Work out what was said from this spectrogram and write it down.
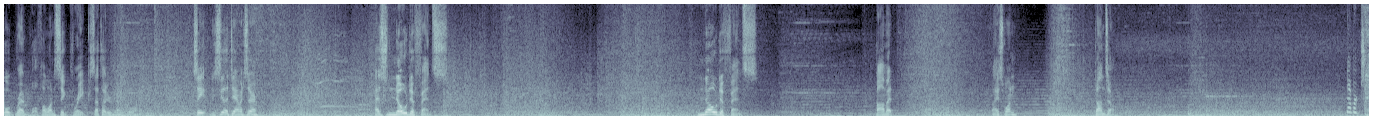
Well, Red Wolf. I want to say great, because I thought you were kind of cool. See? You see the damage there? Has no defense. No defense. Comet. Nice one. Dunzo. Number 21!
